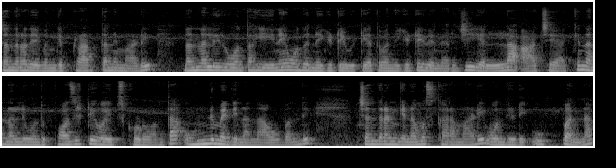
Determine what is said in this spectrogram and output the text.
ಚಂದ್ರದೇವನಿಗೆ ಪ್ರಾರ್ಥನೆ ಮಾಡಿ, ನನ್ನಲ್ಲಿರುವಂತಹ ಏನೇ ಒಂದು ನೆಗೆಟಿವಿಟಿ ಅಥವಾ ನೆಗೆಟಿವ್ ಎನರ್ಜಿ ಎಲ್ಲ ಆಚೆ ಹಾಕಿ ನನ್ನಲ್ಲಿ ಒಂದು ಪಾಸಿಟಿವ್ ವೈಬ್ಸ್ ಕೊಡುವಂಥ ಹುಣ್ಣಿಮೆ ದಿನ ನಾವು ಬಂದು ಚಂದ್ರನಿಗೆ ನಮಸ್ಕಾರ ಮಾಡಿ ಒಂದಿಡಿ ಉಪ್ಪನ್ನು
